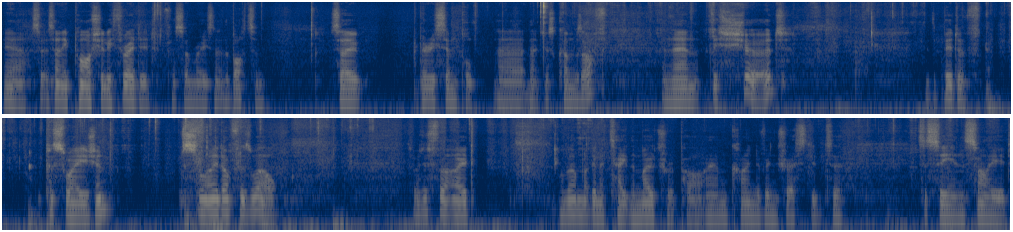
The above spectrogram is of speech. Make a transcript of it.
Yeah, so it's only partially threaded for some reason at the bottom. So very simple. Uh, that just comes off, and then this should, with a bit of persuasion, slide off as well. So I just thought I'd, although I'm not going to take the motor apart, I am kind of interested to to see inside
